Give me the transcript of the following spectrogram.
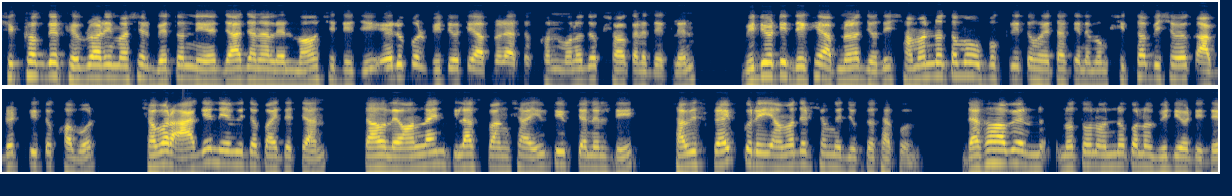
শিক্ষকদের ফেব্রুয়ারি মাসের বেতন নিয়ে যা জানালেন মাওসি ডিজি, এর উপর ভিডিওটি আপনারা এতক্ষণ মনোযোগ সহকারে দেখলেন। ভিডিওটি দেখে আপনারা যদি সামান্যতম উপকৃত হয়ে থাকেন এবং শিক্ষা বিষয়ক আপডেটকৃত খবর সবার আগে নিয়মিত পাইতে চান, তাহলে অনলাইন ক্লাস পাংশা ইউটিউব চ্যানেলটি সাবস্ক্রাইব করেই আমাদের সঙ্গে যুক্ত থাকুন। দেখা হবে নতুন অন্য কোনো ভিডিওটিতে।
